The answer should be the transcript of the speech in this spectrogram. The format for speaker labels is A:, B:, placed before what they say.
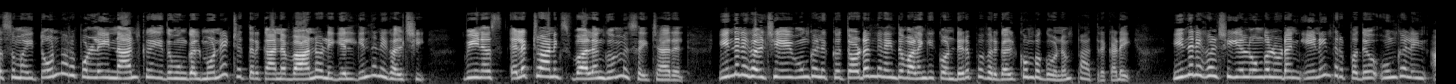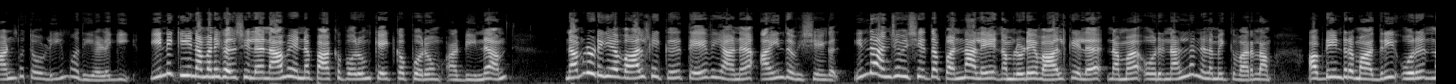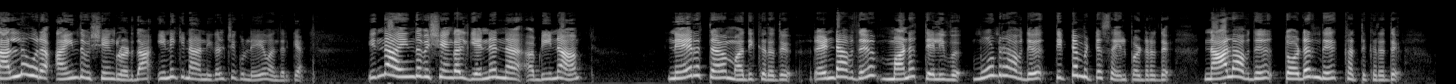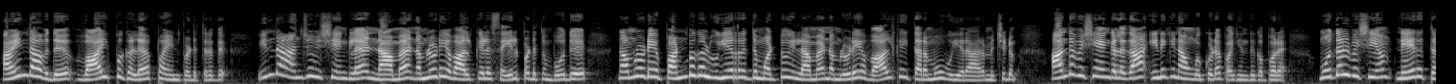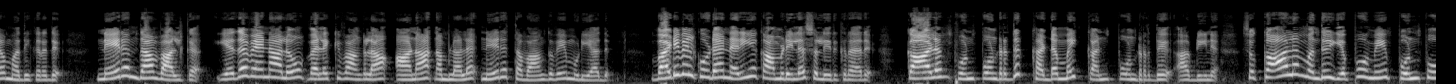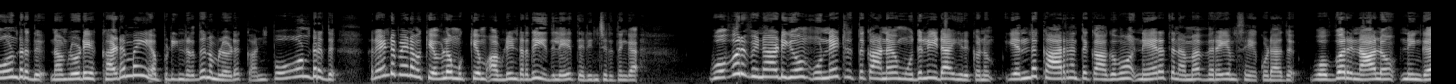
A: பசுமை தொண்ணூறு புள்ளி நான்கு இது உங்கள் முன்னேற்றத்திற்கான வானொலியில் இந்த நிகழ்ச்சி. வீனஸ் எலக்ட்ரானிக்ஸ் வழங்கும் இசைச்சாரல் இந்த நிகழ்ச்சியை உங்களுக்கு தொடர்ந்து இணைந்து வழங்கிக் கொண்டிருப்பவர்கள் கும்பகோணம் பாத்திரக்கடை. இந்த நிகழ்ச்சியில் உங்களுடன் இணைந்திருப்பது உங்களின் அன்பு தோழி மதியழகி. இன்னைக்கு நம்ம நிகழ்ச்சியில நாம என்ன பார்க்க போறோம் கேட்க போறோம் அப்படின்னா நம்மளுடைய வாழ்க்கைக்கு தேவையான ஐந்து விஷயங்கள். இந்த அஞ்சு விஷயத்த பண்ணாலே நம்மளுடைய வாழ்க்கையில நம்ம ஒரு நல்ல நிலைமைக்கு வரலாம். அப்படின்ற மாதிரி ஒரு நல்ல ஒரு ஐந்து விஷயங்களோட தான் இன்னைக்கு நான் நிகழ்ச்சிக்குள்ளேயே வந்திருக்கேன். இந்த ஐந்து விஷயங்கள் என்னென்ன அப்படின்னா நேரத்தை மதிக்கிறது. ரெண்டாவது மன தெளிவு மூன்றாவது திட்டமிட்டு செயல்படுறது. நாலாவது தொடர்ந்து கத்துக்கிறது. ஐந்தாவது வாய்ப்புகளை பயன்படுத்துறது. இந்த அஞ்சு விஷயங்களை நாம நம்மளுடைய வாழ்க்கையில செயல்படுத்தும் போது நம்மளுடைய பண்புகள் உயர்றது மட்டும் இல்லாம நம்மளுடைய வாழ்க்கை தரமும் உயர ஆரம்பிச்சிடும். அந்த விஷயங்களை தான் இன்னைக்கு நான் உங்க கூட பகிர்ந்துக்க போறேன். முதல் விஷயம் நேரத்தை மதிக்கிறது. நேரம் தான் வாழ்க்கை. எதை வேணாலும் விலைக்கு வாங்கலாம் ஆனா நம்மளால நேரத்தை வாங்கவே முடியாது. வடிவில் கூட நிறைய காமெடியில சொல்லியிருக்கிறாரு. காலம் பொன் போன்றது கடமை கண் போன்றது அப்படின்னு. சோ காலம் வந்து எப்பவுமே பொன் போன்றது. நம்மளுடைய கடமை அப்படின்றது நம்மளோட கண் போன்றது. ரெண்டுமே நமக்கு எவ்வளவு முக்கியம் அப்படின்றது இதுலயே தெரிஞ்சிருதுங்க. ஒவ்வொரு வினாடியும் முன்னேற்றத்துக்கான முதலீடா இருக்கணும். எந்த காரணத்துக்காகவும் நேரத்தை நம்ம விரயம் செய்யக்கூடாது. ஒவ்வொரு நாளும் நீங்க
